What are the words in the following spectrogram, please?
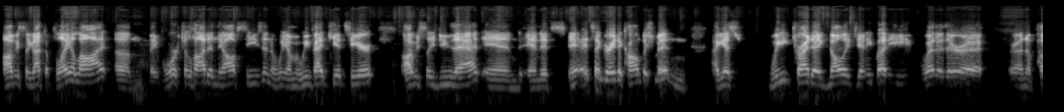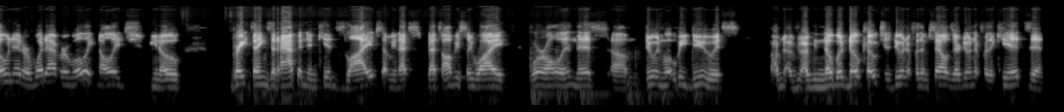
obviously got to play a lot. Um, they've worked a lot in the off season, and we I mean we've had kids here obviously do that, and and it's it's a great accomplishment. And I guess we try to acknowledge anybody, whether they're a an opponent or whatever. We'll acknowledge you know great things that happened in kids' lives. I mean that's that's obviously why we're all in this um, doing what we do. It's I mean, no, no coach is doing it for themselves. They're doing it for the kids, and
